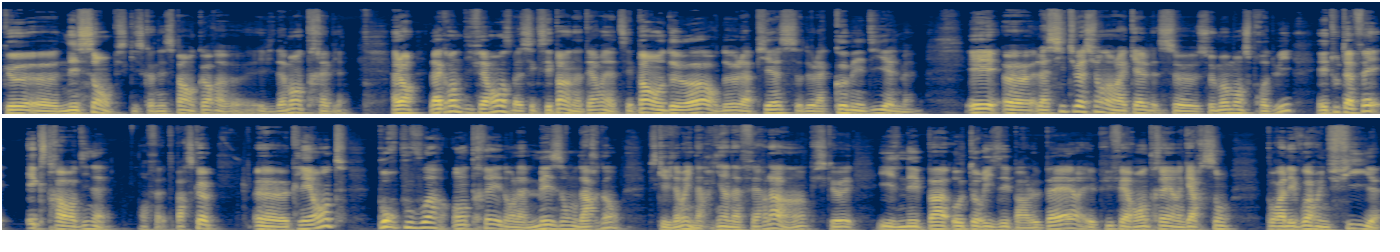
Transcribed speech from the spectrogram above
que euh, naissants, puisqu'ils se connaissent pas encore évidemment très bien. Alors la grande différence, bah, c'est que c'est pas un intermède, c'est pas en dehors de la pièce, de la comédie elle-même. Et la situation dans laquelle ce, ce, moment se produit est tout à fait extraordinaire, en fait, parce que Cléante pour pouvoir entrer dans la maison d'Argan, puisqu'évidemment il n'a rien à faire là, hein, puisqu'il n'est pas autorisé par le père, et puis faire entrer un garçon pour aller voir une fille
